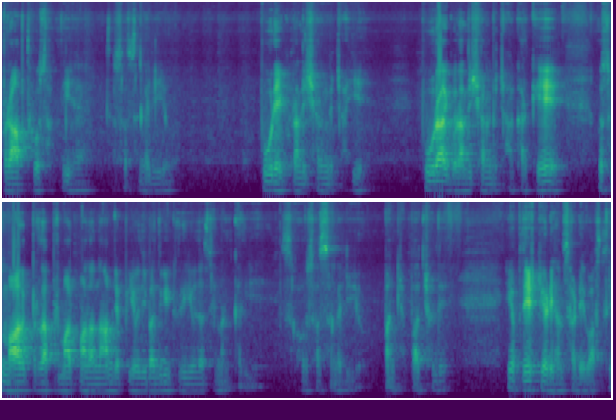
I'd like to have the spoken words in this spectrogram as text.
ਪ੍ਰਾਪਤ ਹੋ ਸਕਦੀ ਹੈ। ਸਤਸੰਗ ਜੀਓ, ਪੂਰੇ ਗੁਰਾਂ ਦੀ ਸ਼ਰਨ ਵਿੱਚ ਆਈਏ। ਪੂਰਾ ਗੁਰਾਂ ਦੀ ਸ਼ਰਨ ਵਿੱਚ ਆ ਕਰਕੇ ਉਸ ਮਾਰਗ ਪ੍ਰਦਾ ਪਰਮਾਤਮਾ ਦਾ ਨਾਮ ਜਪੀਏ, ਉਹਦੀ ਬੰਦਗੀ ਕਰੀਏ, ਉਹਦਾ ਸਿਮਰਨ ਕਰੀਏ। ਸੋ ਸਤਸੰਗ ਜੀਓ, ਪੰਜ ਪਾਤਸ਼ਾਹ ਦੇ ਇਹ ਉਪਦੇਸ਼ ਜਿਹੜੇ ਹਨ ਸਾਡੇ ਵਾਸਤੇ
